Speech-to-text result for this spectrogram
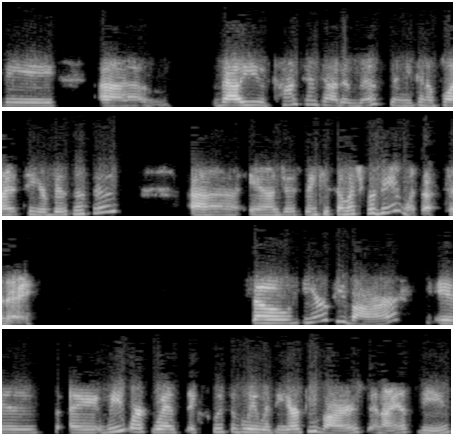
the um, valued content out of this and you can apply it to your businesses. Uh, and just thank you so much for being with us today. So ERP VAR is a, we work with exclusively with ERP VARs and ISVs.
